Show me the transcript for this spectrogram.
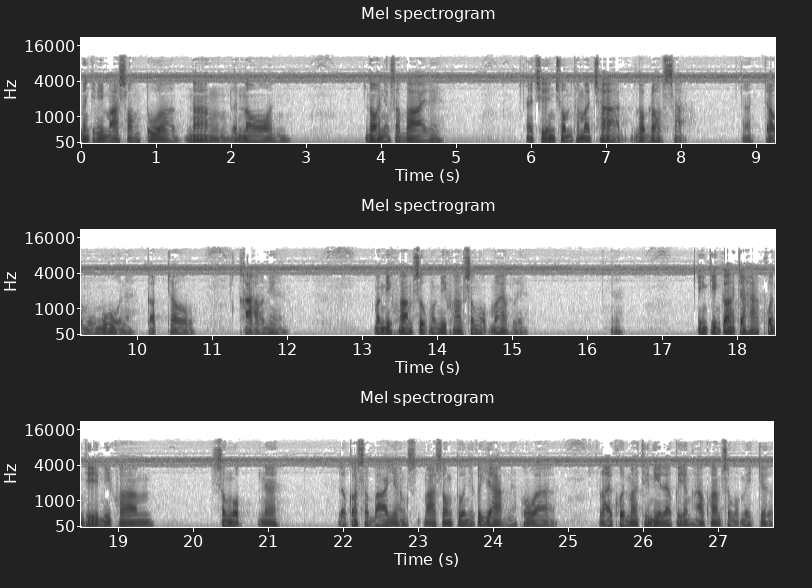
มันจะมีหมาสองตัวนั่งแล้วนอน นอนอย่างสบายเลย ชื่นชมธรรมชาติ รอบๆสระเจ้าหมูมูนะกับเจ้าขาวเนี่ย มันมีความสุขมันมีความสงบมากเลยนะจริงๆก็จะหาคนที่มีความสงบนะแล้วก็สบายอย่างหมาสองตัวนี้ก็ยากนะเพราะว่าหลายคนมาที่นี่แล้วก็ยังหาความสงบไม่เจอ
